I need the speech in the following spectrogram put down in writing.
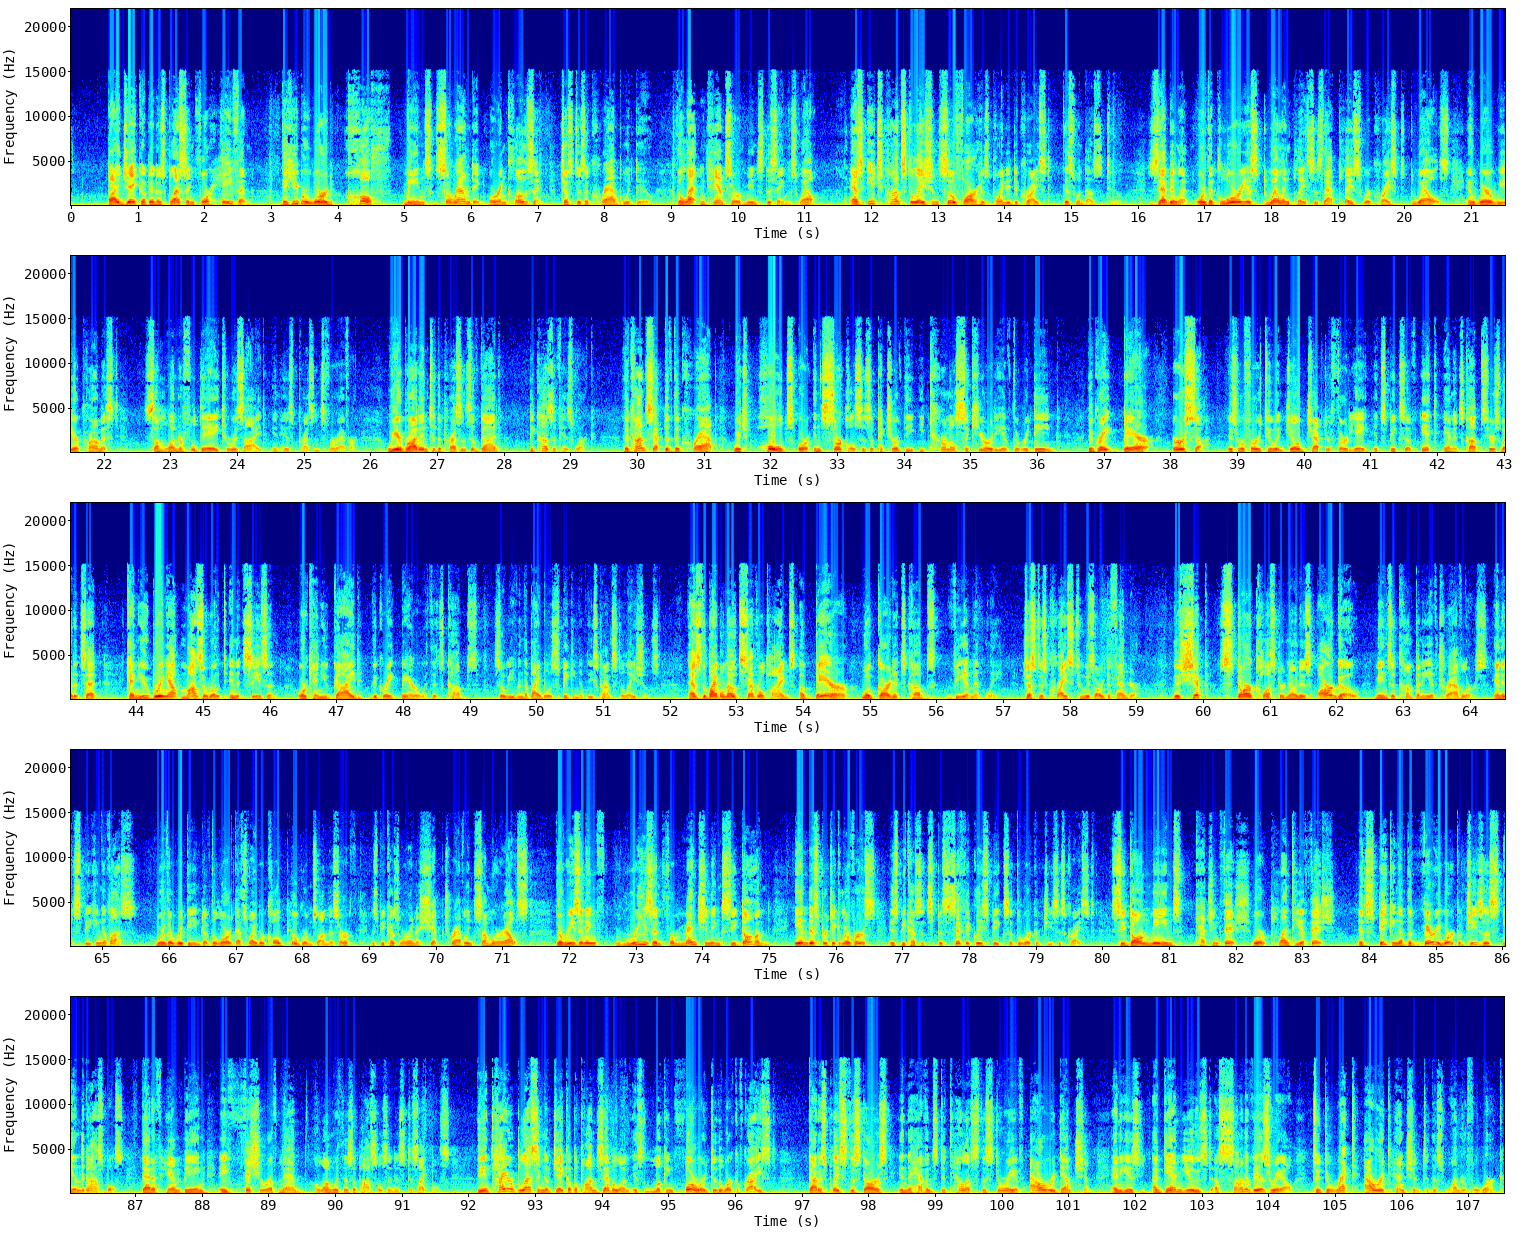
by Jacob in his blessing for haven. The Hebrew word chof means surrounding or enclosing, just as a crab would do. The Latin cancer means the same as well. As each constellation so far has pointed to Christ, this one does too. Zebulun, or the glorious dwelling place, is that place where Christ dwells and where we are promised some wonderful day to reside in his presence forever. We are brought into the presence of God because of his work. The concept of the crab, which holds or encircles, is a picture of the eternal security of the redeemed. The great bear, Ursa, is referred to in Job chapter 38. It speaks of it and its cubs. Here's what it said Can you bring out Mazarot in its season, or can you guide the great bear with its cubs? So even the Bible is speaking of these constellations. As the Bible notes several times, a bear will guard its cubs vehemently, just as Christ, who is our defender. The ship star cluster known as Argo means a company of travelers, and it's speaking of us. We're the redeemed of the Lord. That's why we're called pilgrims on this earth, is because we're on a ship traveling somewhere else. The reasoning reason for mentioning Sidon in this particular verse is because it specifically speaks of the work of Jesus Christ. Sidon means catching fish or plenty of fish. It's speaking of the very work of Jesus in the Gospels that of him being a fisher of men, along with his apostles and his disciples. The entire blessing of Jacob upon Zebulun is looking forward to the work of Christ. God has placed the stars in the heavens to tell us the story of our redemption, and He has again used a son of Israel to direct our attention to this wonderful work.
